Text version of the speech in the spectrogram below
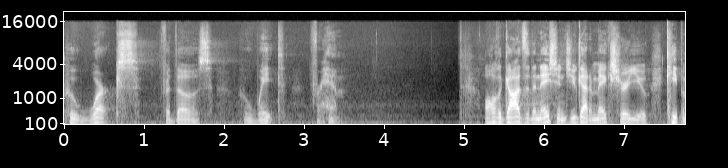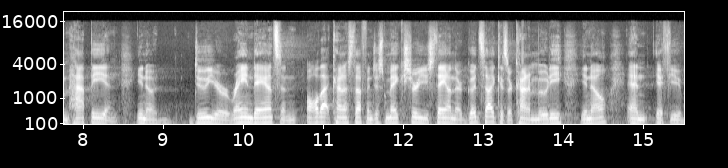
who works for those who wait for him? All the gods of the nations, you got to make sure you keep them happy and, you know, do your rain dance and all that kind of stuff and just make sure you stay on their good side because they're kind of moody, you know? And if you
